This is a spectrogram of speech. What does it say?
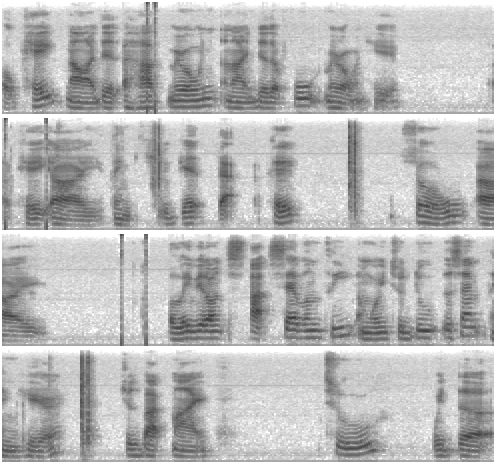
Okay now I did a half mirror win and I did a full mirror win here. Okay I think you get that okay? So I leave it on at 70 I'm going to do the same thing here. Choose back my tool with the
